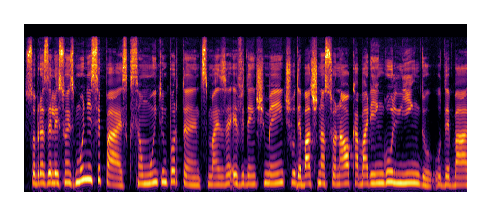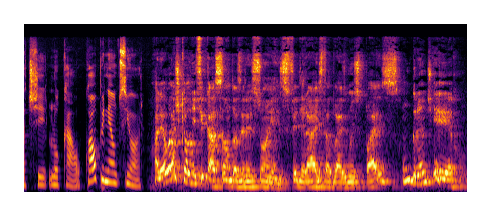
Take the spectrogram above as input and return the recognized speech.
sobre as eleições municipais, que são muito importantes, mas evidentemente o debate nacional acabaria engolindo o debate local. Qual a opinião do senhor? Olha, eu acho que a unificação das eleições federais, estaduais e municipais um grande erro.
